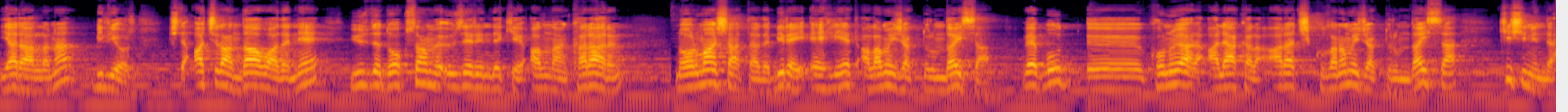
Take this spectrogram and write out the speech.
yararlanabiliyor. İşte açılan davada ne? %90 ve üzerindeki alınan kararın normal şartlarda birey ehliyet alamayacak durumdaysa ve bu e, konuya alakalı araç kullanamayacak durumdaysa kişinin de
